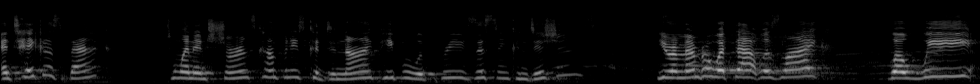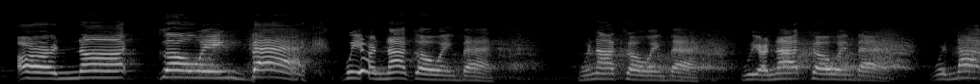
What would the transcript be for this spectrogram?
and take us back to when insurance companies could deny people with pre existing conditions? You remember what that was like? Well, we are not going back. We are not going back. We're not going back. We are not going back. We're not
